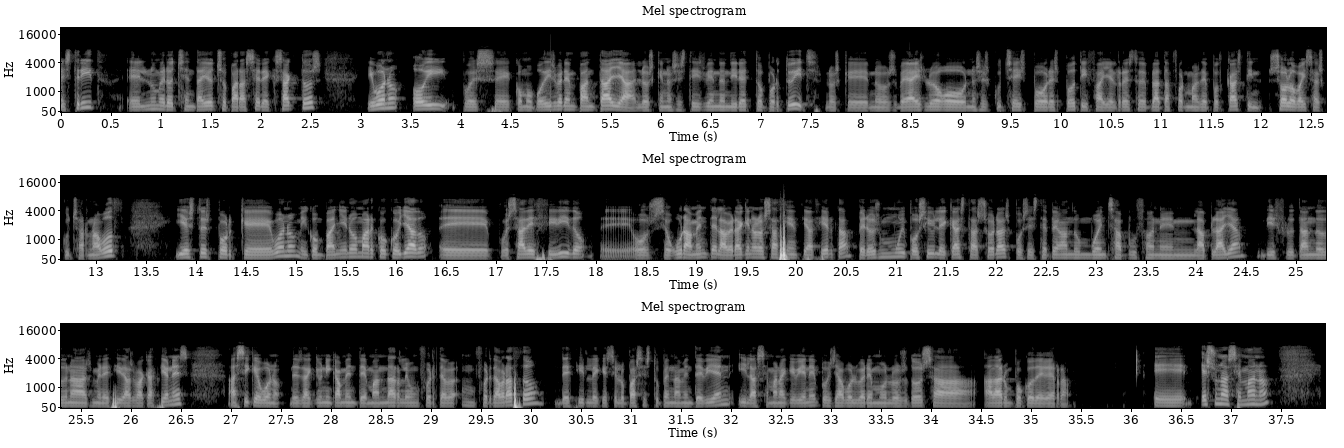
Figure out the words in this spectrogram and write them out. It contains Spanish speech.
Wall Street, el número 88 para ser exactos. Y bueno, hoy, pues eh, como podéis ver en pantalla, los que nos estéis viendo en directo por Twitch, los que nos veáis luego, nos escuchéis por Spotify y el resto de plataformas de podcasting, solo vais a escuchar una voz. Y esto es porque, bueno, mi compañero Marco Collado, eh, pues ha decidido, eh, o seguramente, la verdad que no lo sé a ciencia cierta, pero es muy posible que a estas horas pues esté pegando un buen chapuzón en la playa, disfrutando de unas merecidas vacaciones. Así que bueno, desde aquí únicamente mandarle un fuerte, un fuerte abrazo, decirle que se lo pase estupendamente bien y la semana que viene pues ya volveremos los dos a, dar un poco de guerra. Eh, es una semana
